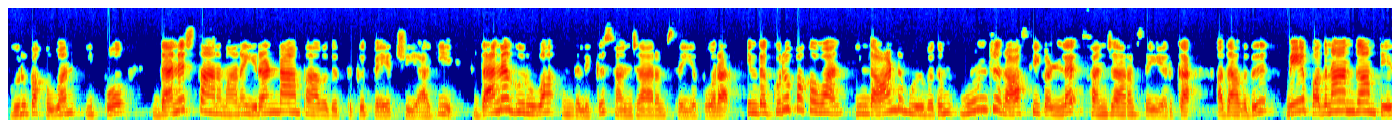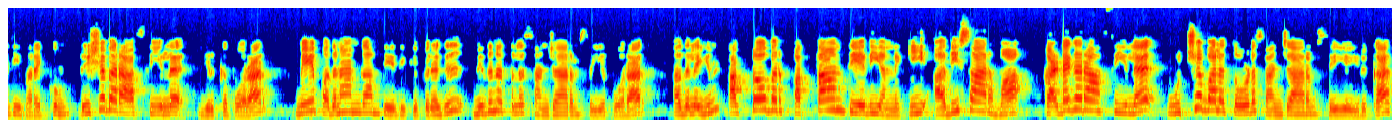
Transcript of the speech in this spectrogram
குரு பகவான் இப்போ தனஸ்தானமான இரண்டாம் பாவகத்துக்கு பெயர்ச்சியாகி தனகுருவா உங்களுக்கு சஞ்சாரம் செய்ய போறார். இந்த குரு பகவான் இந்த ஆண்டு முழுவதும் மூன்று ராசிகள்ல சஞ்சாரம் செய்ய இருக்கார். அதாவது மே பதினான்காம் தேதி வரைக்கும் ரிஷப ராசியில இருக்க போறார். மே பதினான்காம் தேதிக்கு பிறகு மிதுனத்துல சஞ்சாரம் செய்ய போறார். அதுலயும் அக்டோபர் பத்தாம் தேதி அன்னைக்கு அதிசாரமா கடகராசியில உச்சபலத்தோட சஞ்சாரம் செய்ய இருக்கார்.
